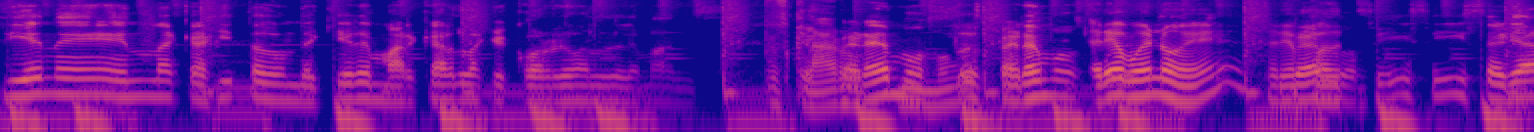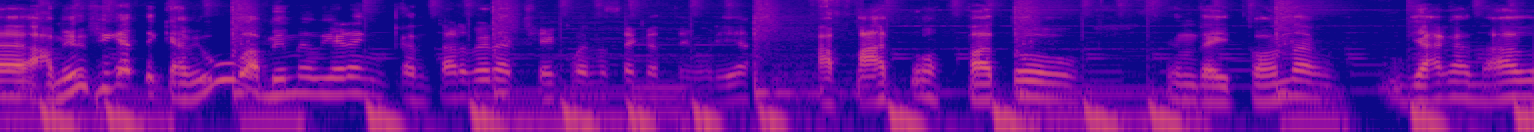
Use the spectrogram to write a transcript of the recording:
tiene en una cajita donde quiere marcar la que corrió en Le Mans. Pues claro. Esperemos, ¿no? esperemos. Sería bueno, ¿eh? Sería padre. Sí, sí, sería. A mí, fíjate que a mí, uh, a mí me hubiera encantar ver a Checo en esa categoría. A Pato, Pato en Daytona, ya ha ganado.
